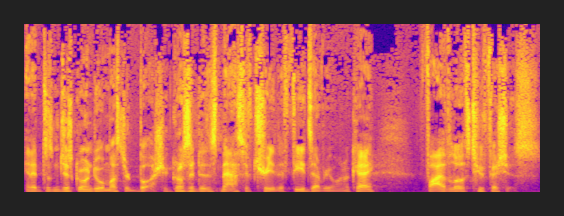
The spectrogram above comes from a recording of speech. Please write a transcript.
And it doesn't just grow into a mustard bush, it grows into this massive tree that feeds everyone, okay? Five loaves, two fishes.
